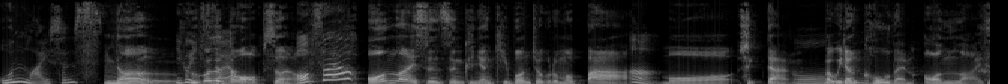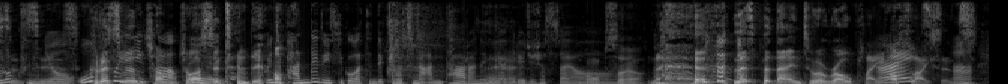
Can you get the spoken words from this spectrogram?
on license. No, 이거 그거는 있어요? 또 없어요. 없어요? On license는 그냥 기본적으로 뭐 바, 어. 뭐 식당, but we don't call them on licenses. 그렇군요. 그랬으면 참 오프니까, 좋았을 어, 텐데요. 왠지 반대도 있을 것 같은데 그렇지는 않다라는 이야기를 해주셨어요. 없어요. 네. Let's put that into a role play. Right? Off license. 아,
